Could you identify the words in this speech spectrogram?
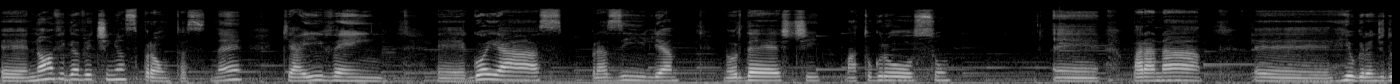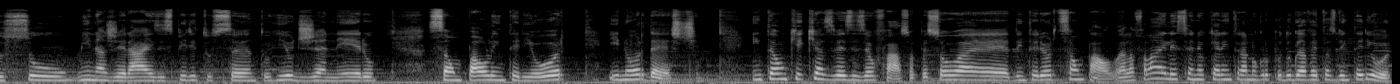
é, nove gavetinhas prontas, né? Que aí vem é, Goiás, Brasília, Nordeste, Mato Grosso, é, Paraná, é, Rio Grande do Sul, Minas Gerais, Espírito Santo, Rio de Janeiro, São Paulo interior e Nordeste. Então, o que, que às vezes eu faço? A pessoa é do interior de São Paulo. Ela fala, ah, Eliciane, eu quero entrar no grupo do Gavetas do Interior.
